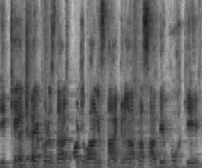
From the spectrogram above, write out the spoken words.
E quem tiver curiosidade pode ir lá no Instagram para saber por quê.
